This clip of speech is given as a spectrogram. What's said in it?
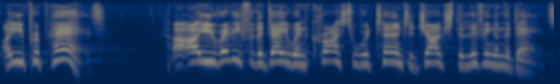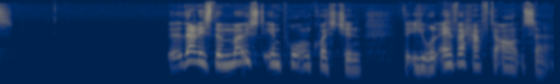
Are you prepared? Are you ready for the day when Christ will return to judge the living and the dead? That is the most important question that you will ever have to answer.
